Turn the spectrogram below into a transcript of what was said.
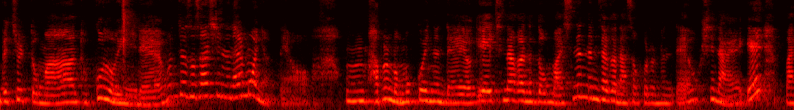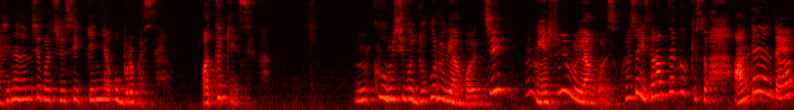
며칠 동안 독거노인이래 혼자서 사시는 할머니였대요. 음, 밥을 못 먹고 있는데 여기에 지나가는 너무 맛있는 냄새가 나서 그러는데 혹시 나에게 맛있는 음식을 줄 수 있겠냐고 물어봤어요. 어떻게 했을까? 음, 그 음식은 누구를 위한 거였지? 음, 예수님을 위한 거였어. 그래서 이 사람 생각했어. 안 되는데?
